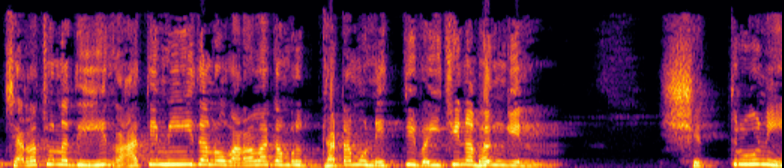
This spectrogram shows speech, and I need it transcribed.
చెరచునది రాతిమీదను వరలగమృ ఘటము నెత్తి వైచిన భంగిన్. శత్రువుని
